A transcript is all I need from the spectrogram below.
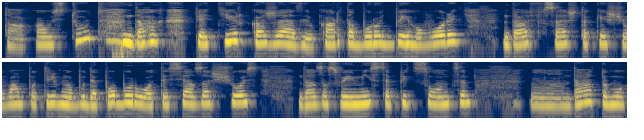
Так, а ось тут да, п'ятірка жезлів, карта боротьби говорить, да, все ж таки, що вам потрібно буде поборотися за щось, да, за своє місце під сонцем. Да, тому,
